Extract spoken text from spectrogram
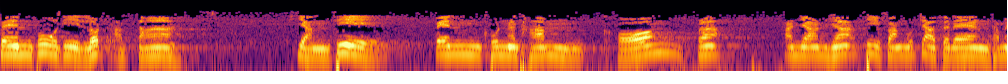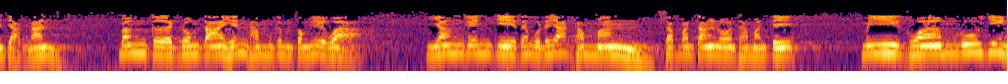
เป็นผู้ที่ลดอัตตา อย่างที่เป็นคุณธรรมของพระ อัญญาณยะที่ฟังพระเจ้าแสดงธรรมจากนั้น บังเกิดดวงตาเห็นธรรมก็มันต้องเรียกว่า ยังเกนจีสมุทยธรรมัน สัพพัตังโนธรรมันติ มีความรู้ยิ่ง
